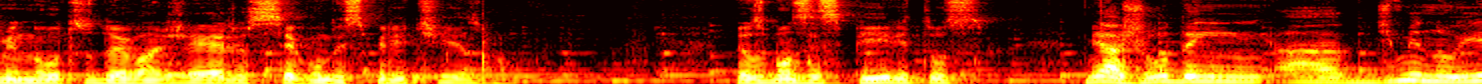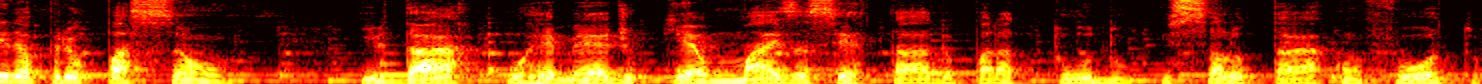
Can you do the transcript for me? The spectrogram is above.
minutos do Evangelho segundo o Espiritismo. Meus bons espíritos, me ajudem a diminuir a preocupação e dar o remédio que é o mais acertado para tudo e salutar conforto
